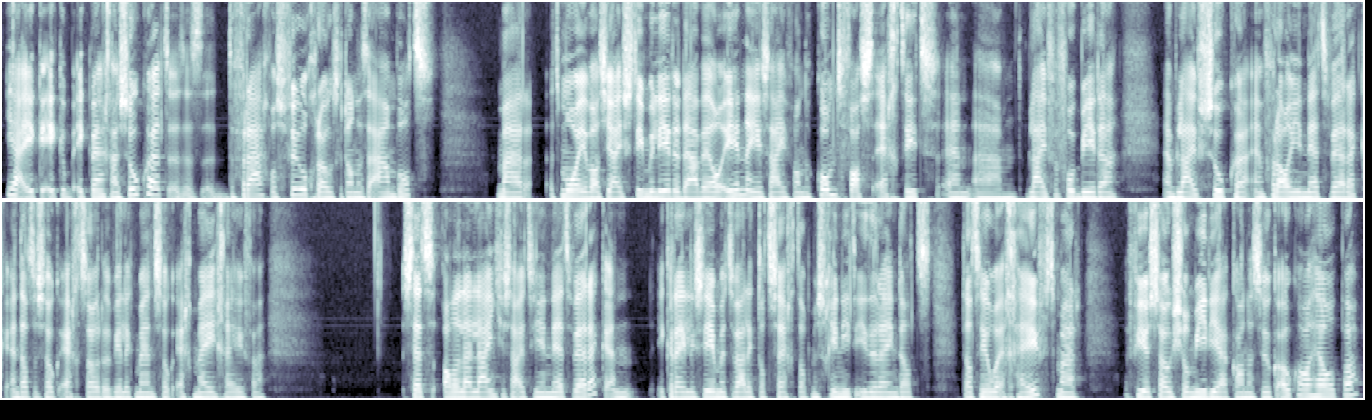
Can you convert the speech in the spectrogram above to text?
ja, ik, ik, ik ben gaan zoeken. De vraag was veel groter dan het aanbod. Maar het mooie was, jij stimuleerde daar wel in. En je zei van, er komt vast echt iets. En um, blijf ervoor bidden. En blijf zoeken. En vooral je netwerk. En dat is ook echt zo. Dat wil ik mensen ook echt meegeven. Zet allerlei lijntjes uit in je netwerk. En ik realiseer me terwijl ik dat zeg... dat misschien niet iedereen dat, dat heel erg heeft. Maar via social media kan natuurlijk ook al helpen.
